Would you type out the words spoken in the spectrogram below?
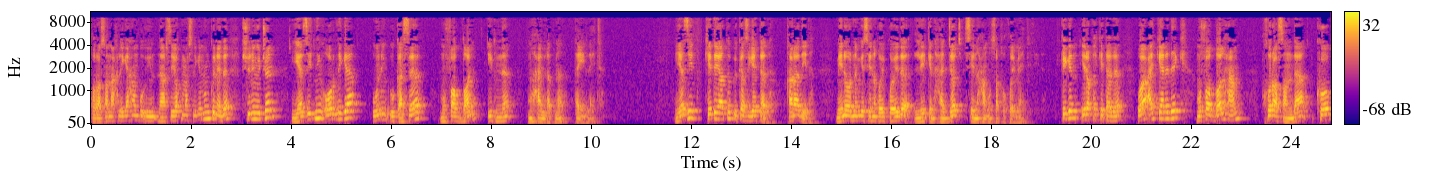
xuroson ahliga ham bu narsa yoqmasligi mumkin edi. Shuning uchun Yazidning o'rniga uning ukasi Mufaddal ibn Muhallabni tayinlaydi. Yazid ketayotib ukasiga aytadi: "Qara" deydi. "Meni o'rnimga seni qo'yib qo'ydi, lekin Hajjoj seni ham uzoqqa qo'ymaydi" Keyin Iroqqa ketadi va aytganidek Mufaddal ham Xurosonda ko'p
